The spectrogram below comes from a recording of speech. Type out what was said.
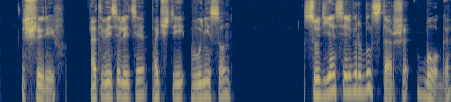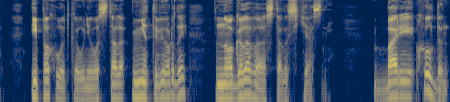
— «шериф, — ответили те почти в унисон. Судья Сильвер был старше Бога, и походка у него стала не твердой, но голова осталась ясной. Барри Холден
